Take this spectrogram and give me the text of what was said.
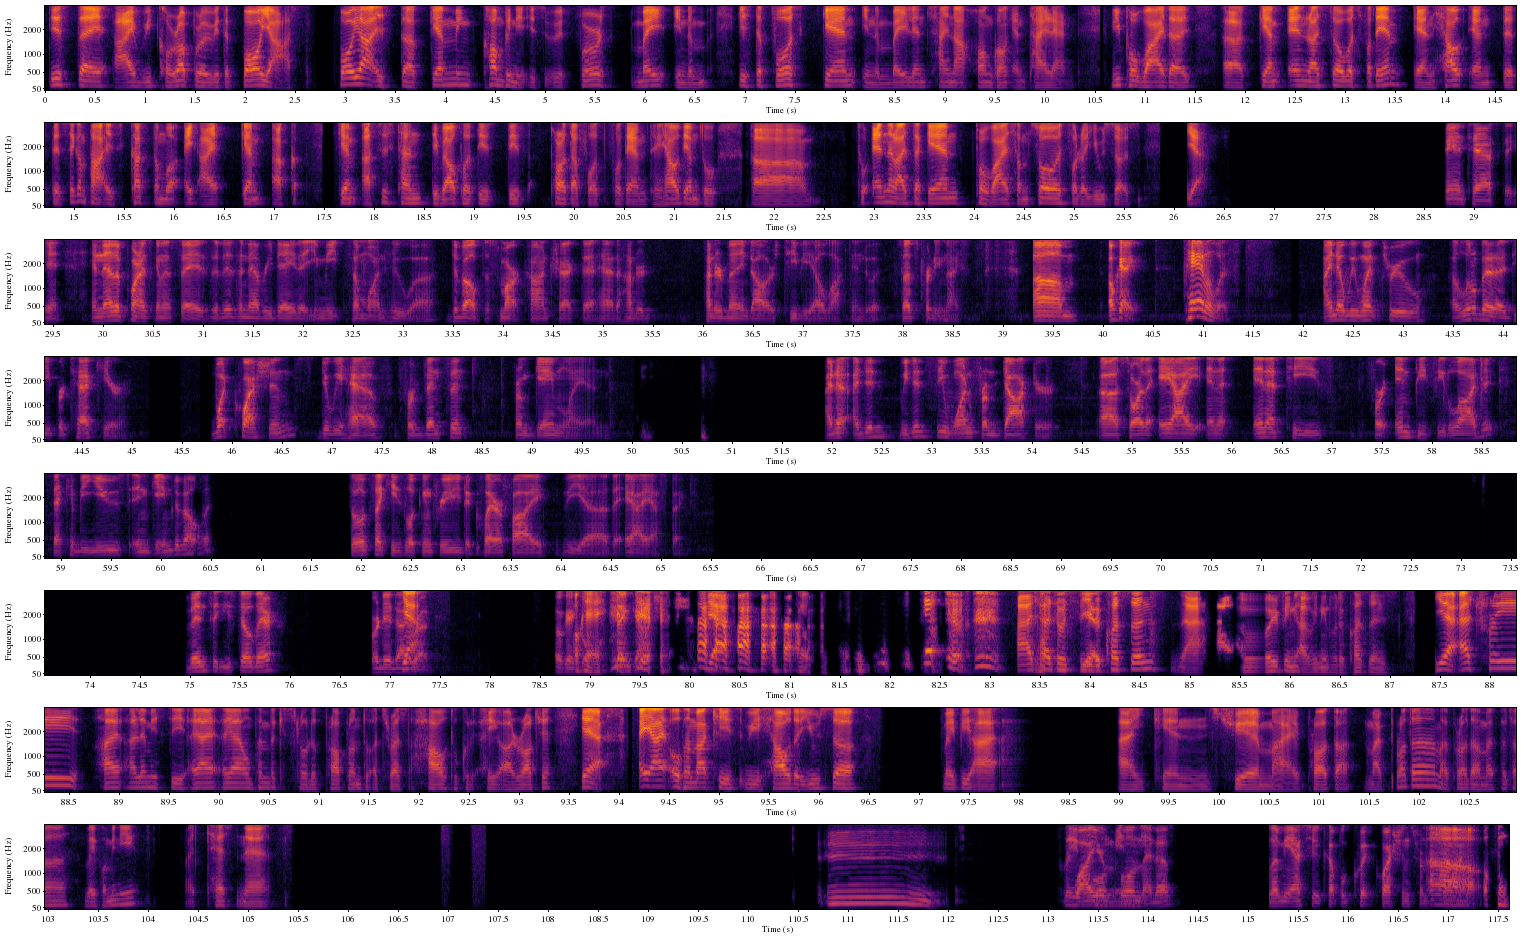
this day I will collaborate with the Boyas. Boya is the gaming company. It's first made in the is the first game in the mainland China, Hong Kong, and Thailand. We provide a, uh game analyze service for them and help. And the, the second part is customer AI game uh, game assistant developer this this product for, for them to help them to um to analyze the game, provide some service for the users. Yeah. Fantastic. And, the other point I was going to say is it isn't every day that you meet someone who uh, developed a smart contract that had a hundred hundred million dollars TVL locked into it. So that's pretty nice. Um, okay, panelists. I know we went through a little bit of deeper tech here. What questions do we have for Vincent from Gameland? I know I did. We did see one from Doctor. Uh, so are the AI NFTs for NPC logic that can be used in game development? So it looks like he's looking for you to clarify the uh, the AI aspect. Vincent, you still there? Or did I Yeah. rug? Okay. Cool. Okay. Thank gosh. Yeah. I try to see the questions. I- I'm waiting. I'm waiting for the questions. Yeah, actually, I, I let me see. AI AI open market slow the problem to address how to create AI logic. Yeah, AI open markets we help the user. Maybe I I can share my product, my product, my product, my product. Wait for a minute. My test net. Mm, wait While for you're pulling that up, let me ask you a couple quick questions from Shy. Uh, okay.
